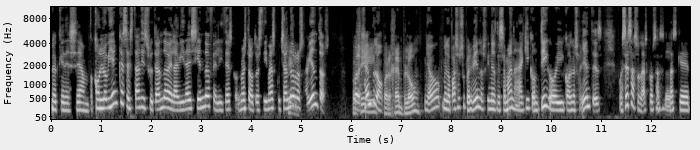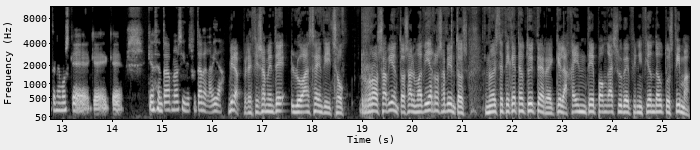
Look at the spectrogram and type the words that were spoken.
lo que desean. Con lo bien que se está disfrutando de la vida y siendo felices con nuestra autoestima, escuchando Rosavientos. Pues por ejemplo. Por ejemplo. Yo me lo paso súper bien los fines de semana aquí contigo y con los oyentes. Pues esas son las cosas en las que tenemos que, que, que centrarnos y disfrutar de la vida. Mira, precisamente lo has dicho Rosavientos, Almadía Rosavientos, nuestra etiqueta en Twitter, eh, que la gente ponga su definición de autoestima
